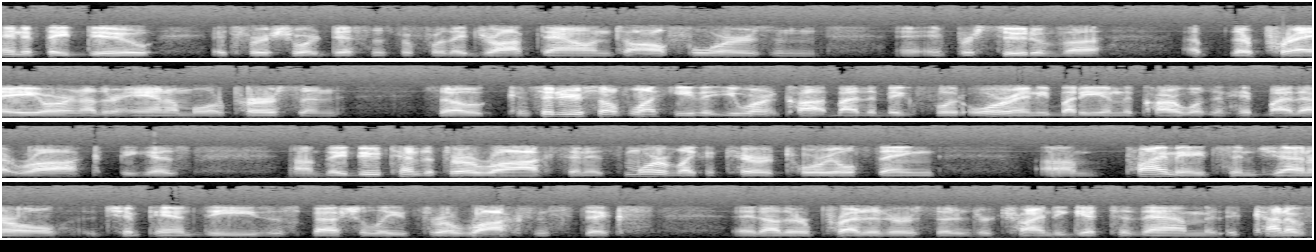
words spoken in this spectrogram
and if they do, it's for a short distance before they drop down to all fours and in pursuit of uh, uh, their prey or another animal or person. So consider yourself lucky that you weren't caught by the Bigfoot or anybody in the car wasn't hit by that rock because um, they do tend to throw rocks, and it's more of like a territorial thing. Um, primates in general, chimpanzees especially, throw rocks and sticks at other predators that are trying to get to them. It kind of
